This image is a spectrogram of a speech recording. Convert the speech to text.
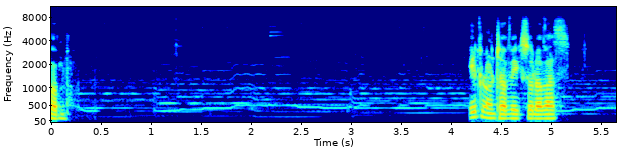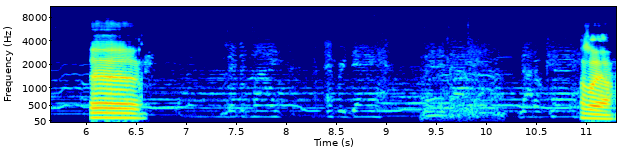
Bekommen. Edel unterwegs oder was? Äh. Also ja.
